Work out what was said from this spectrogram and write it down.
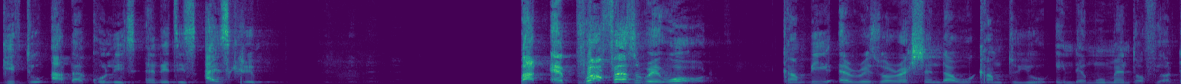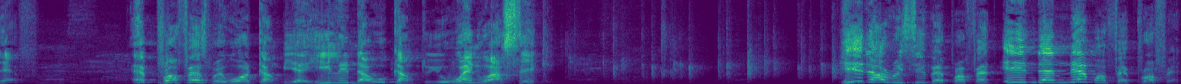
give to other colleagues, and it is ice cream. But a prophet's reward can be a resurrection that will come to you in the moment of your death. A prophet's reward can be a healing that will come to you when you are sick. He that receive a prophet in the name of a prophet,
